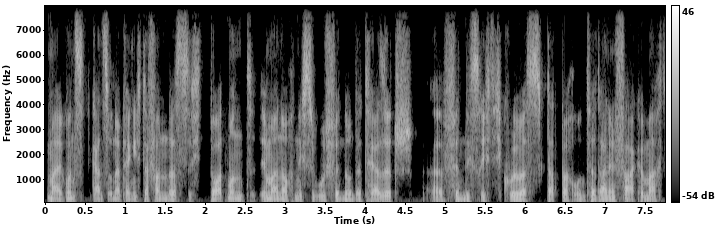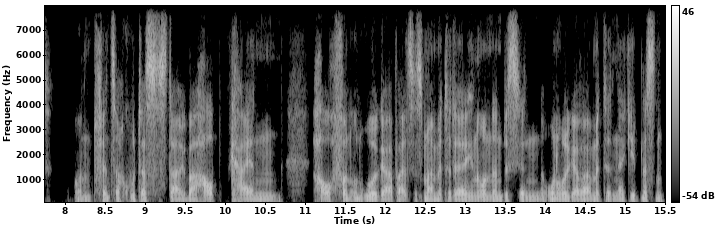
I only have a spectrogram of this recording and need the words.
mal ganz, ganz unabhängig davon, dass ich Dortmund immer noch nicht so gut finde unter Terzic, äh, finde ich es richtig cool, was Gladbach unter Daniel Farke macht und finde es auch gut, dass es da überhaupt keinen Hauch von Unruhe gab, als es mal Mitte der Hinrunde ein bisschen unruhiger war mit den Ergebnissen.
